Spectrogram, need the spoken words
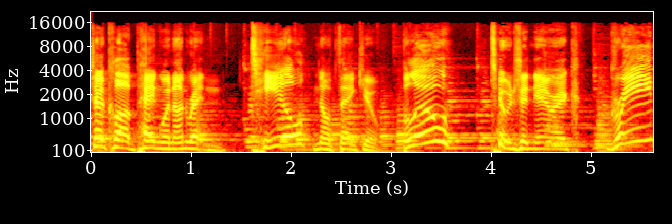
to Club Penguin Unwritten. Teal? No, thank you. Blue? Too generic. Green?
